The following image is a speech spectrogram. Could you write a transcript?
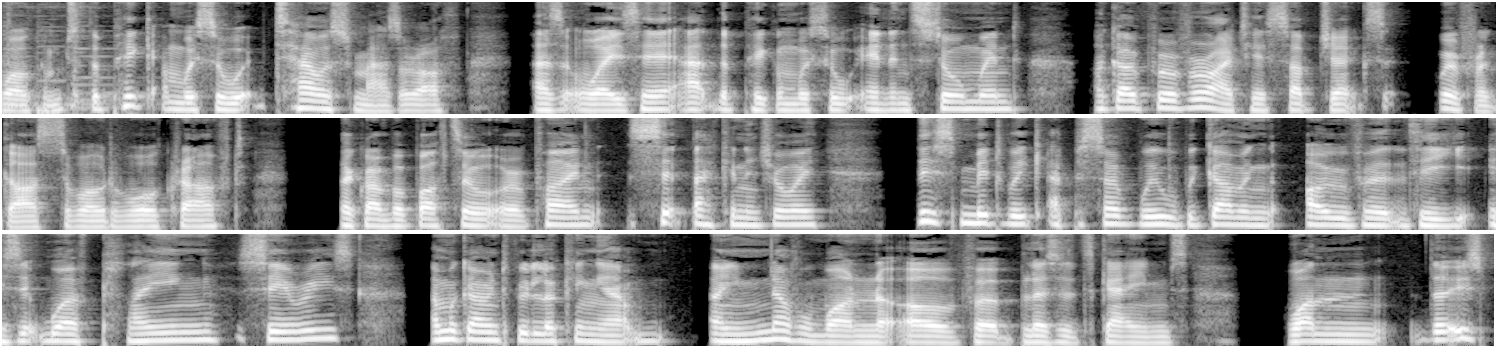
and welcome to the Pig and Whistle Tales from Azeroth. As always, here at the Pig and Whistle Inn in Stormwind, I go through a variety of subjects with regards to World of Warcraft. So grab a bottle or a pint, sit back and enjoy. This midweek episode, we will be going over the Is It Worth Playing series, and we're going to be looking at another one of uh, Blizzard's games. One that is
